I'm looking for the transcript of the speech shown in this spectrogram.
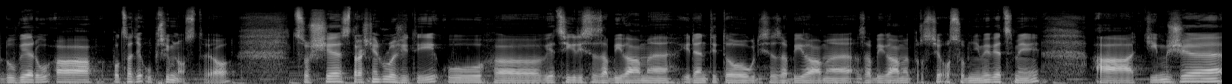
důvěru a v podstatě upřímnost, jo? což je strašně důležitý u věcí, kdy se zabýváme identitou, kdy se zabýváme, zabýváme prostě osobními věcmi a tím, že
